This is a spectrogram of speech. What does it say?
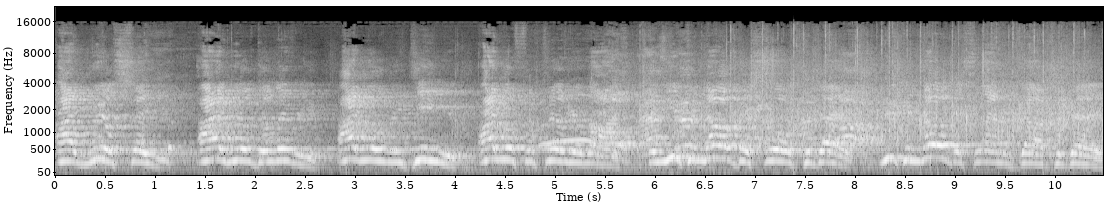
I will save you. I will deliver you. I will redeem you. I will fulfill your life. And you can know this Lord today. You can know this Lamb of God today.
